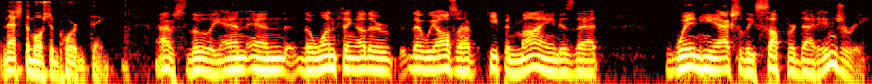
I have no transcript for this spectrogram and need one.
and that's the most important thing. Absolutely, and and the one thing other that we also have to keep in mind is that when he actually suffered that injury,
